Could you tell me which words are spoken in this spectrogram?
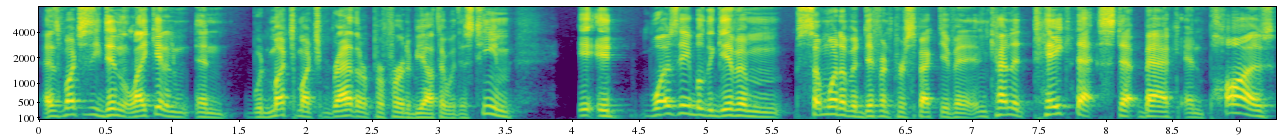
as much as he didn't like it and, and, would much, much rather prefer to be out there with his team, it, it was able to give him somewhat of a different perspective and, and, kind of take that step back and pause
